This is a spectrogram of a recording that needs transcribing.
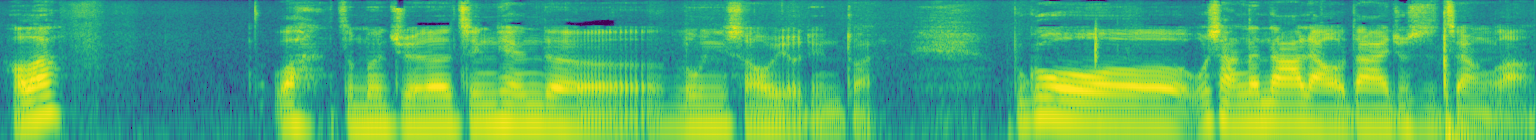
好了，哇，怎么觉得今天的录音稍微有点短？不过我想跟大家聊的大概就是这样啦。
